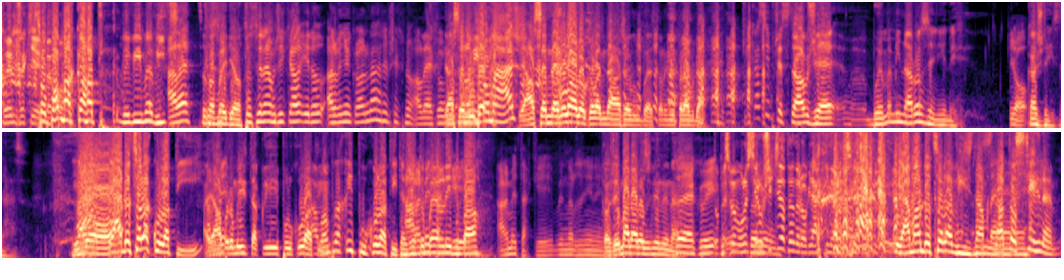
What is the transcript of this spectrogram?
To jim řekni. Co pa makat? My víme víc. Ale Co to, tam bude dělat? to jsi nám říkal i do adventního kalendáře všechno, ale jako Já jsem, vůbec, máš? já jsem nevolal do kalendáře vůbec, to není pravda. Teďka si představ, že eh, budeme mít narozeniny. Jo. Každý z nás. Já, já docela kulatý. A já my- budu mít takový A půlkulatý. mám takový půlkulatý, takže Ale to bude taky, lidba. Ale my taky, by narozeniny. Každý má narozeniny, To ne? je jako... To bychom mohli si všichni za ten rok nějaký narozeniny. Já mám docela významné. Na to stihnem.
